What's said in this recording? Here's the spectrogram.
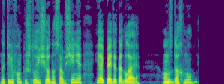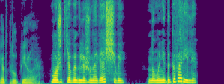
на телефон пришло еще одно сообщение и опять от Аглая. Он вздохнул и открыл первое. «Может, я выгляжу навязчивой, но мы не договорили.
